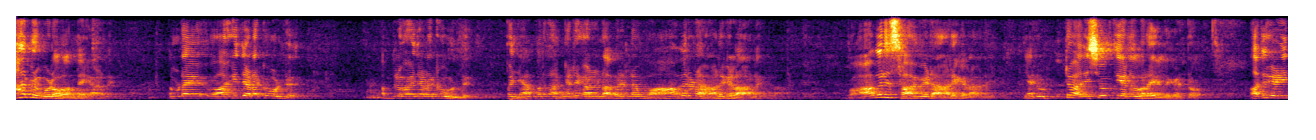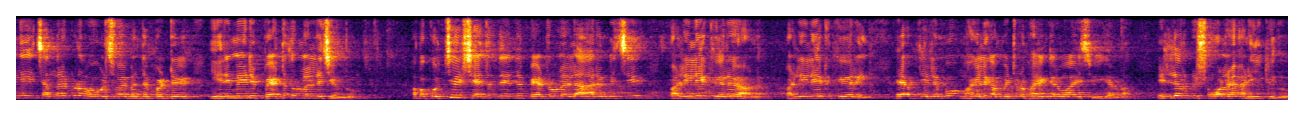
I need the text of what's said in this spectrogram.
ആരുടെ കൂടെ വന്നയാണ് നമ്മുടെ വാഹിദ് അടക്കമുണ്ട്. അബ്ദുൽ വാഹിദ് അടക്കമുണ്ട്. അപ്പം ഞാൻ പറഞ്ഞത് അങ്ങനെ കാണണ്ട അവരെല്ലാം വാവരുടെ ആളുകളാണ്. വാവര സ്വാമിയുടെ ആളുകളാണ്. ഞാൻ ഒട്ടും അതിശോക്തിയാണെന്ന് പറയല്ലേ കേട്ടോ. അത് കഴിഞ്ഞ് ചന്ദ്രക്കുട മഹോത്സവമായി ബന്ധപ്പെട്ട് എരുമേലി പേട്ടത്തുള്ളലിൽ ചെന്നു. അപ്പോൾ കൊച്ചു ക്ഷേത്രത്തിൽ നിന്ന് പേട്ടത്തുള്ളലെല്ലാം ആരംഭിച്ച് പള്ളിയിലേക്ക് കയറുകയാണ്. പള്ളിയിലേക്ക് കയറി ചെല്ലുമ്പോൾ മഹിള കമ്മിറ്റിയുടെ ഭയങ്കരമായ സ്വീകരണം. എല്ലാവർക്കും ഷോൾ അണിയിക്കുന്നു.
